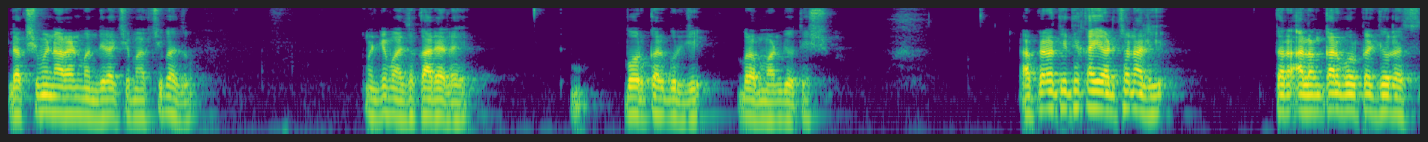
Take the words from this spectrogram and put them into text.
लक्ष्मीनारायण मंदिराची मागची बाजू म्हणजे माझं कार्यालय बोरकर गुरुजी ब्रह्मांड ज्योतिष. आपल्याला तिथे काही अडचण आली तर अलंकार बोरकर ज्वेलर्स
